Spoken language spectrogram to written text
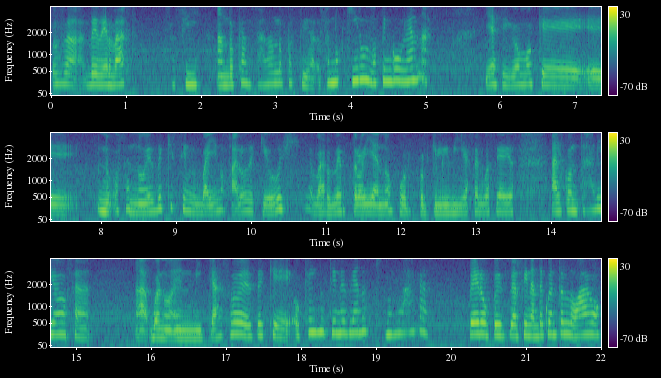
o sea, de verdad, o sea, sí, ando cansada, ando fastidiada, o sea, no quiero, no tengo ganas. Y así como que, eh, no, o sea, no es de que se me vaya a enojar o de que, uy, va a arder Troya, ¿no? Por, porque le digas algo así a Dios. Al contrario, o sea, ah, bueno, en mi caso es de que, ok, no tienes ganas, pues no lo hagas. Pero pues al final de cuentas lo hago,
